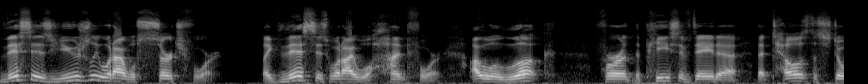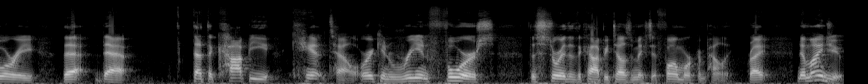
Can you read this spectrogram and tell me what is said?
this is usually what I will search for. Like this is what I will hunt for. I will look for the piece of data that tells the story that that that the copy can't tell, or it can reinforce the story that the copy tells and makes it far more compelling, right? Now, mind you,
